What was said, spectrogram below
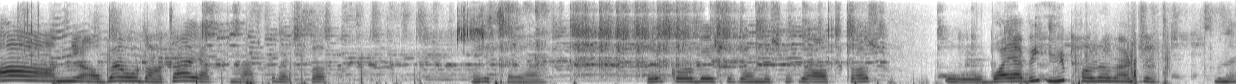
Aa ya ben orada hata yaptım arkadaşlar. Neyse ya. Rekor 515 metre 6 taş. Oo, baya bir iyi para verdi. Bu ne?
